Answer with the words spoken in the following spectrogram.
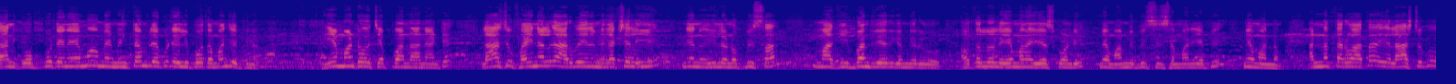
దానికి ఒప్పుకుంటేనేమో మేము ఇంటం లేకుంటే వెళ్ళిపోతామని చెప్పిన. ఏమంటావో చెప్పన్నా అని అంటే లాస్ట్ ఫైనల్గా అరవై ఎనిమిది లక్షలు ఇవి నేను వీళ్ళని ఒప్పిస్తా. మాకు ఇబ్బంది లేదు ఇక మీరు అవతల ఏమైనా చేసుకోండి మేము అమ్మిపిస్తామని చెప్పి మేము అన్నాం. అన్న తర్వాత లాస్ట్కు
